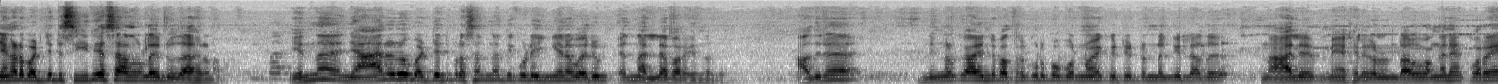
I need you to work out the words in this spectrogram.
ഞങ്ങളുടെ ബഡ്ജറ്റ് സീരിയസ് ആണെന്നുള്ളതിന്റെ ഉദാഹരണം. ഇന്ന് ഞാനൊരു ബഡ്ജറ്റ് പ്രസംഗത്തിൽ കൂടി ഇങ്ങനെ വരും എന്നല്ല പറയുന്നത്. അതിന് നിങ്ങൾക്ക് അതിന്റെ പത്രക്കുറിപ്പ് പൂർണമായി കിട്ടിയിട്ടുണ്ടെങ്കിൽ അത് നാല് മേഖലകളുണ്ടാവും. അങ്ങനെ കുറേ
